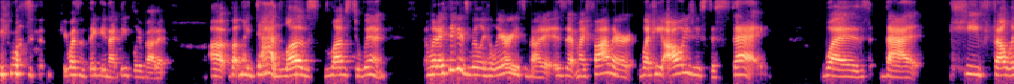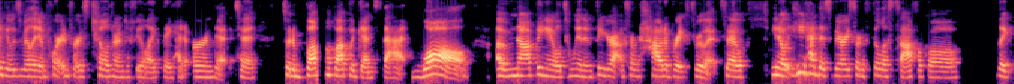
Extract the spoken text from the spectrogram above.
he wasn't he wasn't thinking that deeply about it. Uh, but my dad loves loves to win. And what I think is really hilarious about it is that my father, what he always used to say was that he felt like it was really important for his children to feel like they had earned it, to sort of bump up against that wall of not being able to win and figure out sort of how to break through it. So you know, he had this very sort of philosophical, like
